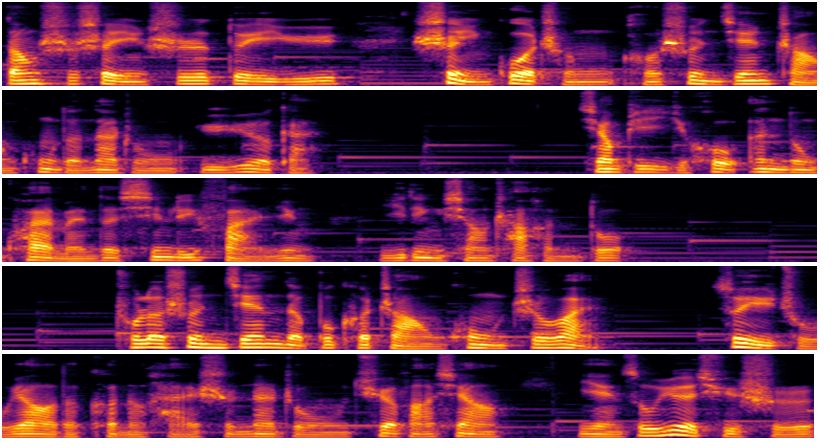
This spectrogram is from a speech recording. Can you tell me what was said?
当时摄影师对于摄影过程和瞬间掌控的那种愉悦感，相比以后摁动快门的心理反应，一定相差很多。除了瞬间的不可掌控之外，最主要的可能还是那种缺乏像演奏乐曲时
